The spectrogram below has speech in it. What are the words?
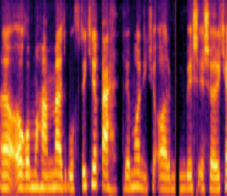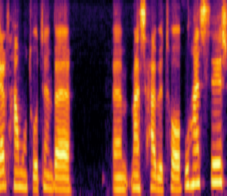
آقا محمد گفته که قهرمانی که آرمین بهش اشاره کرد همون توتم و مذهب تابو هستش.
